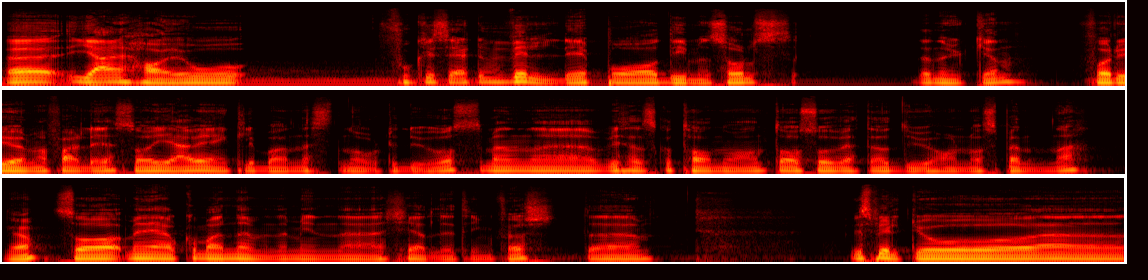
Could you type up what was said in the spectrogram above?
Jeg har jo fokusert veldig på Demon's Souls denne uken for å gjøre meg ferdig, så jeg vil egentlig bare nesten over til Duos. Men uh, hvis jeg skal ta noe annet, og så vet jeg at du har noe spennende Ja. så, Men jeg kan bare nevne min eh, kjedelige ting først. Uh, vi spilte jo uh,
